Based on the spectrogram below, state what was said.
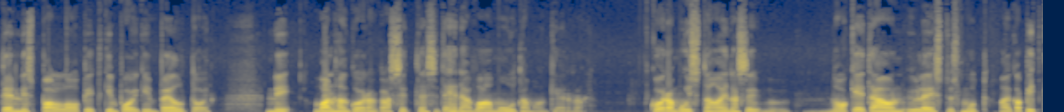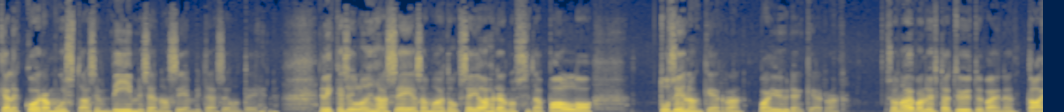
tennispalloa pitkin poikin peltoi, niin vanhan koiran kanssa sitten se tehdään vaan muutaman kerran. Koira muistaa aina se no okei, tämä on yleistys, mutta aika pitkälle koira muistaa sen viimeisen asian, mitä se on tehnyt. Eli silloin ihan se ja sama, että onko se jahdannut sitä palloa tusinan kerran vai yhden kerran. Se on aivan yhtä tyytyväinen tai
